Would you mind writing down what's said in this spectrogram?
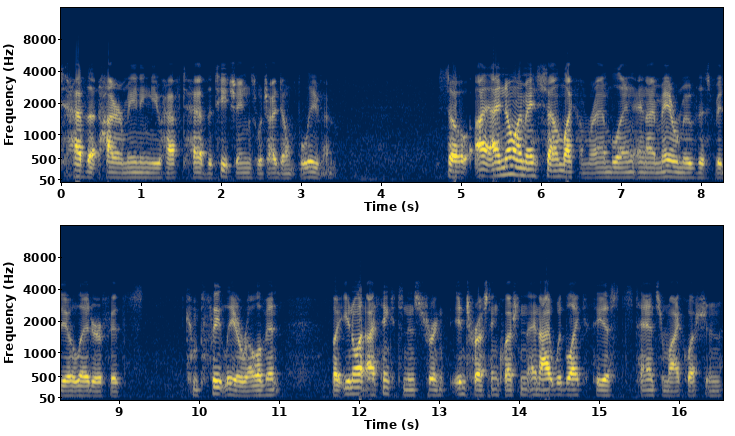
to have that higher meaning, you have to have the teachings, which I don't believe in. So I, I know I may sound like I'm rambling, and I may remove this video later if it's completely irrelevant. But you know what? I think it's an interesting question, and I would like theists to answer my question.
